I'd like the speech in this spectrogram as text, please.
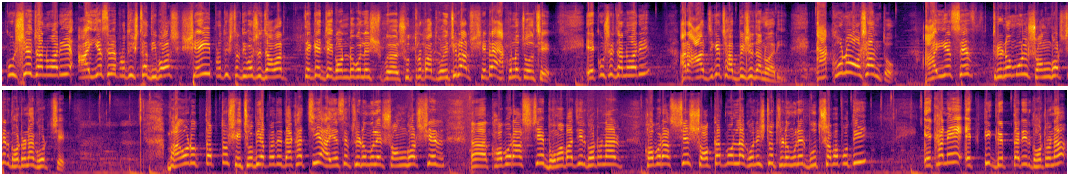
একুশে জানুয়ারি আইএসএফ প্রতিষ্ঠা দিবস সেই প্রতিষ্ঠা দিবসে যাওয়ার থেকে যে আহ, সূত্রপাত হয়েছিল আর সেটা এখনও চলছে। একুশে জানুয়ারি আর আজকে ছাব্বিশে জানুয়ারি। এখনও অশান্ত। আইএসএফ তৃণমূল সংঘর্ষের ঘটনা ঘটছে। ভাঙড় উত্তপ্ত, সেই ছবি আপনাদের দেখাচ্ছি। আইএসএফ তৃণমূলের সংঘর্ষের খবর আসছে, বোমাবাজির ঘটনার খবর আসছে। শওকাত মোল্লা ঘনিষ্ঠ তৃণমূলের বুথ সভাপতি। এখানে একটি গ্রেপ্তারির ঘটনা।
